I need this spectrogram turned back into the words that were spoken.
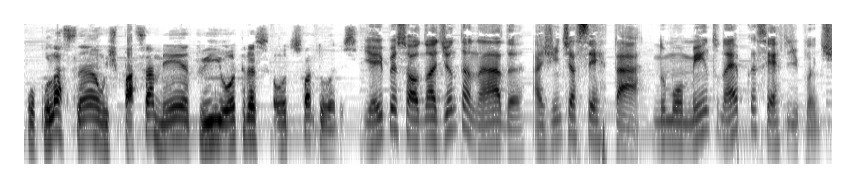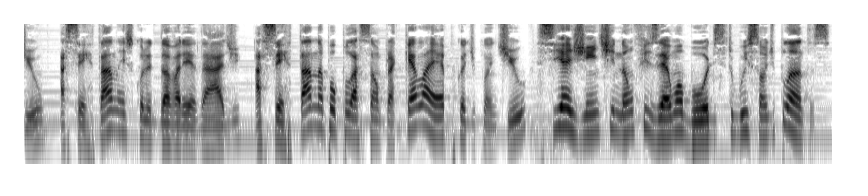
população, espaçamento e outras, outros fatores. E aí, pessoal, não adianta nada a gente acertar no momento, na época certa de plantio, acertar na escolha da variedade, acertar na população para aquela época de plantio, se a gente não fizer uma boa distribuição de plantas.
